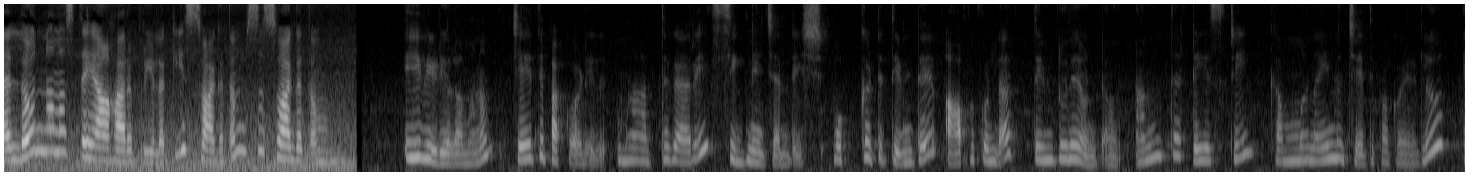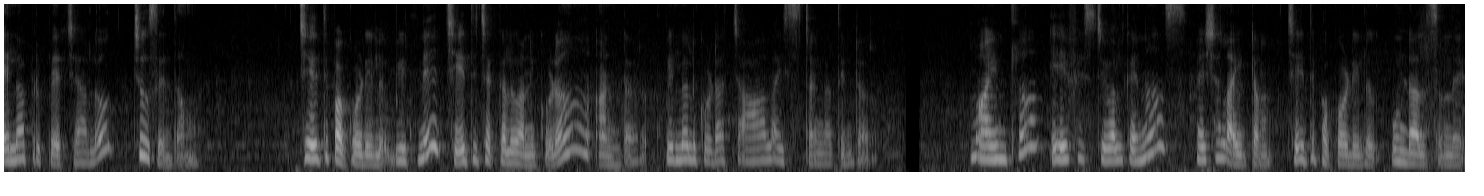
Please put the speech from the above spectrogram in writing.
హలో నమస్తే ఆహార ప్రియులకి స్వాగతం సుస్వాగతం. ఈ వీడియోలో మనం చేతి పకోడీలు. మా అత్తగారి సిగ్నేచర్ డిష్ ఒక్కటి తింటే ఆపకుండా తింటూనే ఉంటాం. అంత టేస్టీ కమ్మనైన చేతి పకోడీలు ఎలా ప్రిపేర్ చేయాలో చూసేద్దాం. చేతి పకోడీలు వీటిని చేతి చెక్కలు అని కూడా అంటారు. పిల్లలు కూడా చాలా ఇష్టంగా తింటారు. మా ఇంట్లో ఏ ఫెస్టివల్కైనా స్పెషల్ ఐటమ్ చేతి పకోడీలు ఉండాల్సిందే.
